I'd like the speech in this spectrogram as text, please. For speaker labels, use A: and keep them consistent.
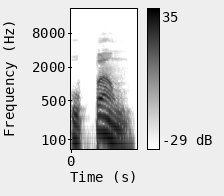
A: o pão.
